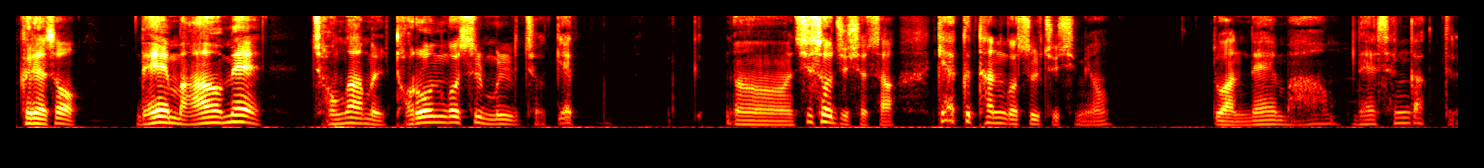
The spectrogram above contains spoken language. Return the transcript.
그래서 내 마음의 정함을 더러운 것을 물리쳐 깨 어, 씻어 주셔서 깨끗한 것을 주시며 또한 내 마음, 내 생각들,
